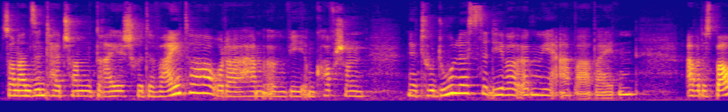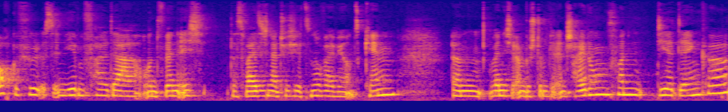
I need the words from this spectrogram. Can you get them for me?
Sondern sind halt schon drei Schritte weiter oder haben irgendwie im Kopf schon eine To-Do-Liste, die wir irgendwie abarbeiten. Aber das Bauchgefühl ist in jedem Fall da. Und wenn ich, das weiß ich natürlich jetzt nur, weil wir uns kennen, ähm, wenn ich an bestimmte Entscheidungen von dir denke,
